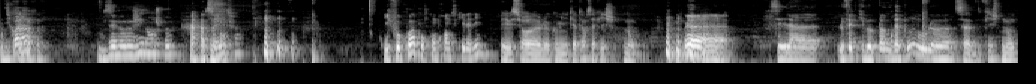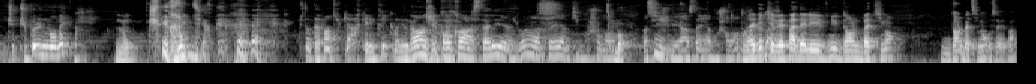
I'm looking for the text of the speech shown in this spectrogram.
Il dit quoi là? Xénologie, non, je peux Essayer de faire. Il faut quoi pour comprendre ce qu'il a dit? Et sur euh, le communicateur s'affiche non. C'est la... le fait qu'il veut pas me répondre ou le. Ça affiche non. Tu, tu peux lui demander? Non. Vais rien dire. Putain, t'as pas un truc à arc électrique quand il Non, j'ai pas encore installé. Je vois installer un petit bouchon dans. Bon. Ah si, je vais installer un bouchon dans. On a dit qu'il n'y avait pas d'aller et venue dans le bâtiment? Dans le bâtiment, vous savez pas?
